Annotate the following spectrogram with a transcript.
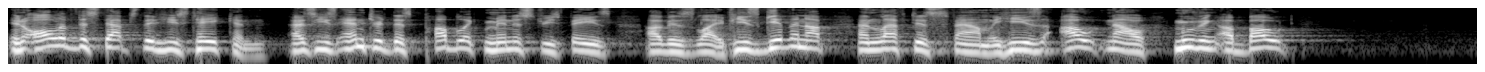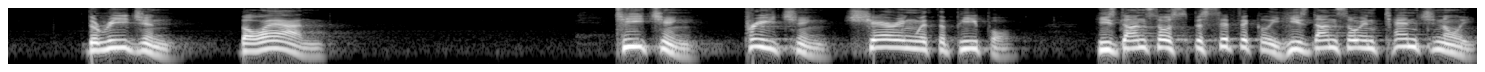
in all of the steps that he's taken as he's entered this public ministry phase of his life. He's given up and left his family. He's out now, moving about the region, the land, teaching, preaching, sharing with the people. He's done so specifically, he's done so intentionally,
